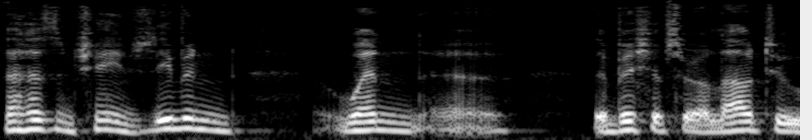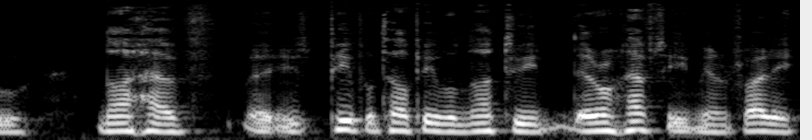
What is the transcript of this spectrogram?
that hasn't changed. Even when uh, the bishops are allowed to not have uh, people tell people not to eat, they don't have to eat meat on Friday.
